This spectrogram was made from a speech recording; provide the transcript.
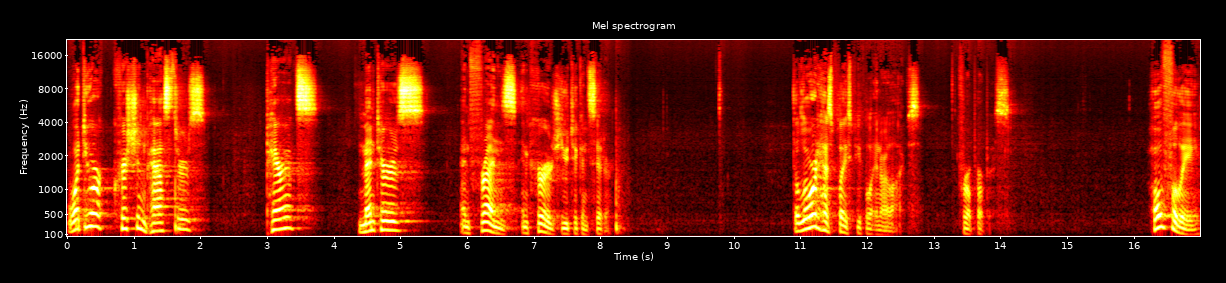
what do our Christian pastors parents, mentors, and friends encourage you to consider. The Lord has placed people in our lives for a purpose. Hopefully,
